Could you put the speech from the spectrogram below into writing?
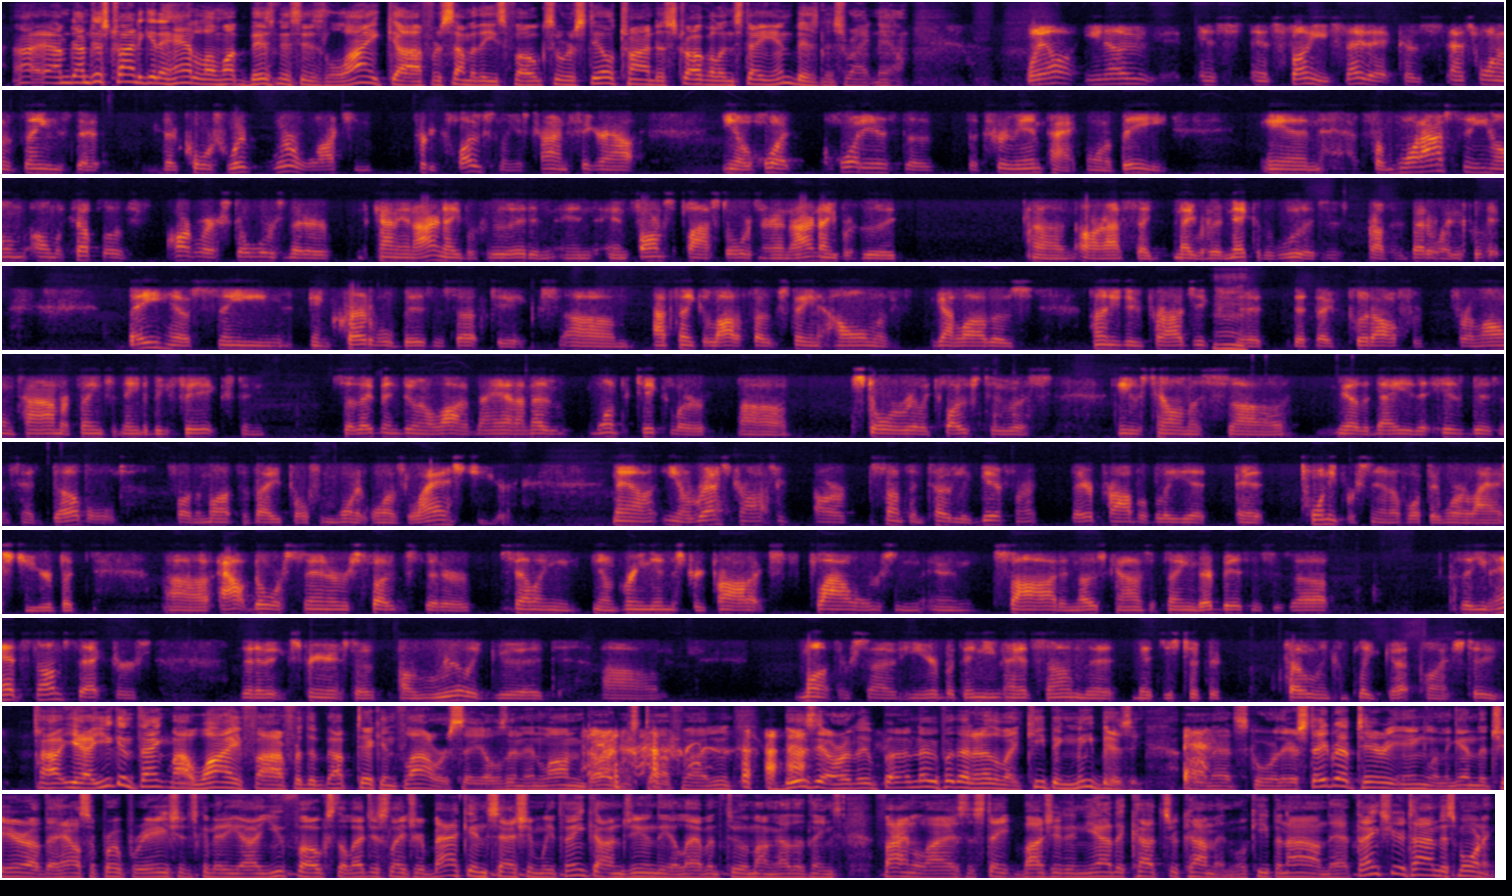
I'm, I'm just trying to get a handle on what business is like uh, for some of these folks who are still trying to struggle and stay in business right now. Well, you know, it's it's funny you say that because that's one of the things that, that of course, we're we're watching pretty closely is trying to figure out, you know, what what is the the true impact going to be. And from what I've seen on on a couple of hardware stores that are kind of in our neighborhood and, and, and farm supply stores that are in our neighborhood, uh, or I say neighborhood neck of the woods is probably the better way to put it. They have seen incredible business upticks. Um, I think a lot of folks staying at home have got a lot of those honeydew projects mm. that that they've put off for, for a long time or things that need to be fixed, and so they've been doing a lot of that. I know one particular uh, store really close to us. He was telling us uh, the other day that his business had doubled for the month of April from what it was last year. Now, you know, restaurants are, are something totally different. They're probably at, at 20% of what they were last year, but uh, outdoor centers, folks that are selling, you know, green industry products, flowers and, and sod and those kinds of things, their business is up. So you've had some sectors that have experienced a, a really good um, month or so here, but then you had some that that just took a total and complete gut punch too. Uh, yeah, you can thank my wife uh, for the uptick in flower sales and, and lawn and garden stuff. Uh, busy, or let me put that another way, keeping me busy on that score there. State Rep Terry England, again, the chair of the House Appropriations Committee. Uh, you folks, the legislature back in session, we think on June the 11th to, among other things, finalize the state budget. And yeah, the cuts are coming. We'll keep an eye on that. Thanks for your time this morning.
